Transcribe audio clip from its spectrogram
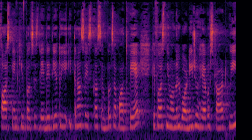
फास्ट पेन की इंपल्सेस ले देती है। तो ये इतना सा इसका सिंपल सा पाथवे है कि फ़र्स्ट न्यूरोनल बॉडी जो है, वो स्टार्ट हुई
